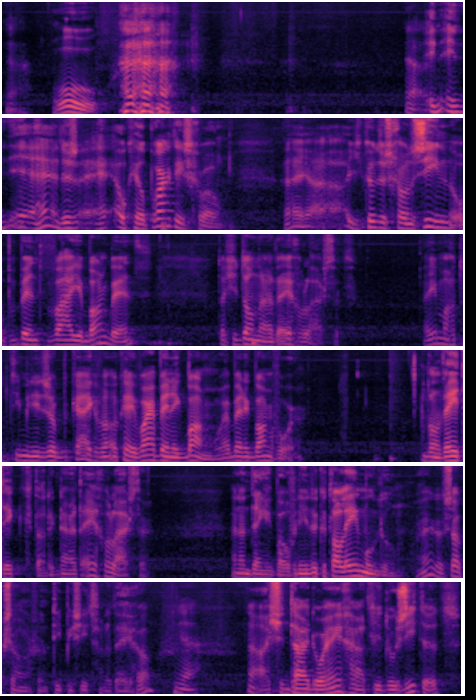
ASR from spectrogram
Ja. Oeh. Ja. In, in, eh, dus eh, ook heel praktisch gewoon. Ja, je kunt dus gewoon zien op het moment waar je bang bent, dat je dan naar het ego luistert. Je mag het op die manier dus ook bekijken van, oké, waar ben ik bang? Waar ben ik bang voor? Dan weet ik dat ik naar het ego luister. En dan denk ik bovendien dat ik het alleen moet doen. Dat is ook zo'n typisch iets van het ego. ja. Nou, als je daar doorheen gaat, je doorziet het,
